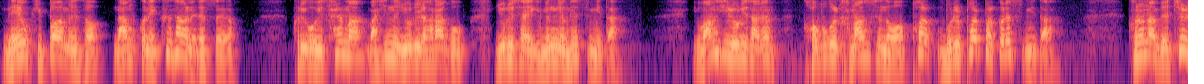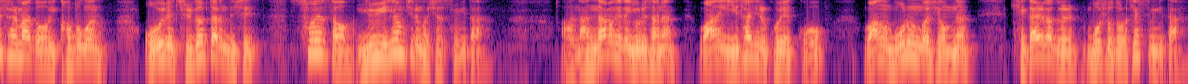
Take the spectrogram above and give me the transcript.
매우 기뻐하면서 나무꾼에게 큰 상을 내렸어요. 그리고 이 삶아 맛있는 요리를 하라고 요리사에게 명령을 했습니다. 이 왕실 요리사는 거북을 가마솥에 넣어 펄, 물을 펄펄 끓였습니다. 그러나 며칠 삶아도 이 거북은 오히려 즐겁다는 듯이 손에서 유유 헤엄치는 것이었습니다. 아, 난감하게 된 요리사는 왕에게 이 사실을 고했고 왕은 모르는 것이 없는 개갈각을 모셔오도록 했습니다.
